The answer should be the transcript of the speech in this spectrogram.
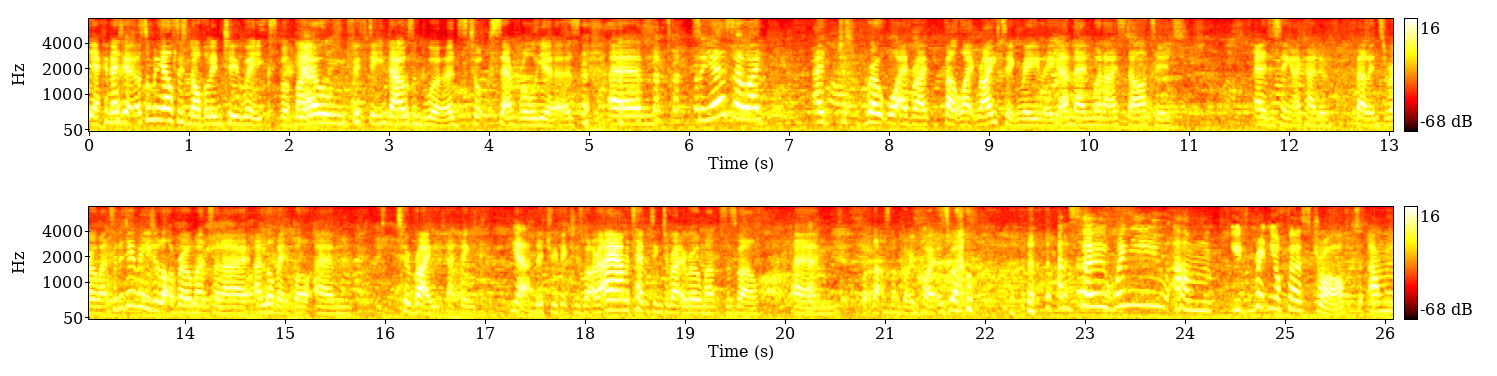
yeah, I can edit somebody else's novel in two weeks, but my Yeah. own 15,000 words took several years. Um, so yeah, so I, I just wrote whatever I felt like writing, really, and then when I started editing, I kind of fell into romance. And I do read a lot of romance, and I, I love it. But um, to write, I think Yeah. literary fiction is what I, I am attempting to write a romance as well, um, but that's not going quite as well. And so when you um, you'd written your first draft, um,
